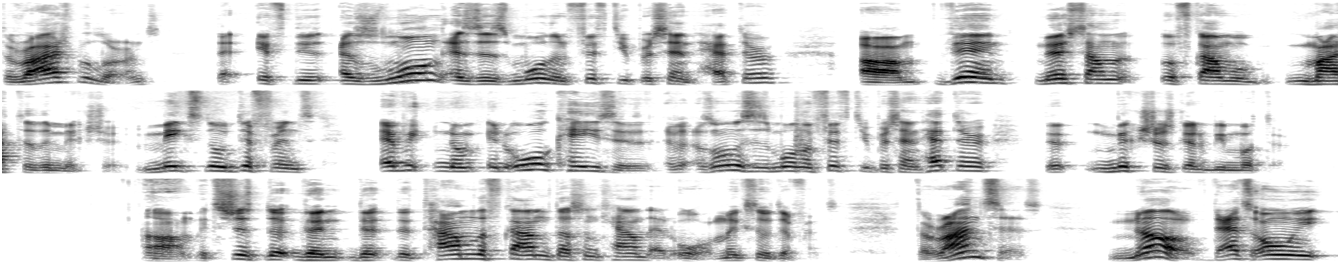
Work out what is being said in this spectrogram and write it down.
The Rashba learns that if there, as long as there's more than 50% heter, um, then Nesam Ufgam will matter the mixture. It makes no difference. Every no, in all cases, as long as there's more than 50% heter, the mixture is going to be mutter. Um, it's just the the, the, tam lefkam doesn't count at all. It makes no difference. The Ran says no, that's only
